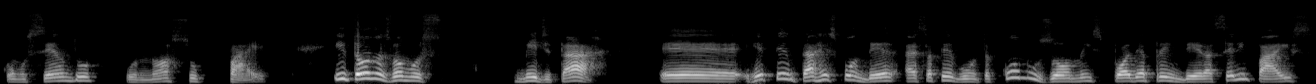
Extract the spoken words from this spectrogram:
como sendo o nosso Pai. Então, nós vamos meditar, é, tentar responder a essa pergunta: como os homens podem aprender a serem pais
